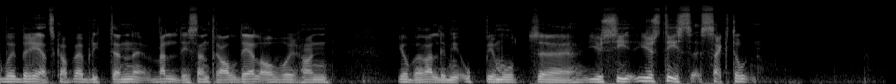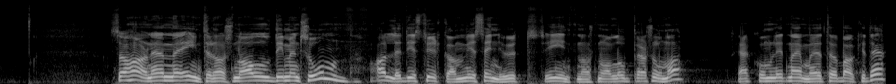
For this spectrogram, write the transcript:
hvor, beredskap er blitt en veldig sentral del, og hvor han jobber veldig mye opp imot eh, justissektoren. Så har han en internasjonal dimensjon. Alle de styrkene vi sender ut i internasjonale operasjoner, jeg kom litt nærmere tilbake til.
